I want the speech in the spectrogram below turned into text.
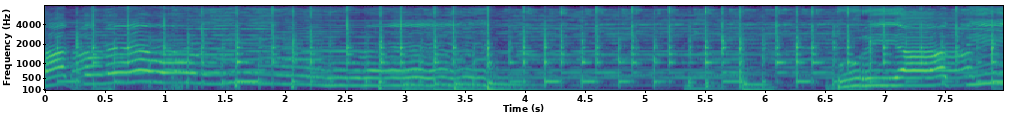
કાકણે તુરિયાતી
